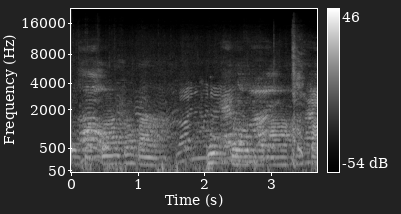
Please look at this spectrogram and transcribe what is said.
ดขับร้ายเข้ามาทุกเวลาทุกฟ้า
